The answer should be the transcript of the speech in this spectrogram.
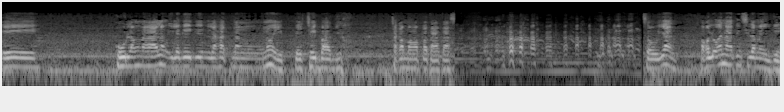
eh, kulang na nga lang ilagay ko yung lahat ng no eh, pechay bagyo tsaka mga patatas. So yan. Pakuluan natin sila maigi.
